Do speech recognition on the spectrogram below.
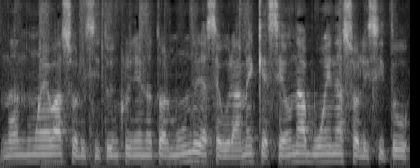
una nueva solicitud incluyendo a todo el mundo y asegurarme que sea una buena solicitud.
